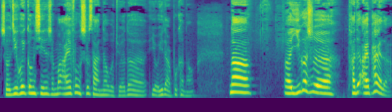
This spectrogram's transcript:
手机会更新什么 iPhone 十三呢？我觉得有一点不可能。那呃，一个是它的 iPad。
